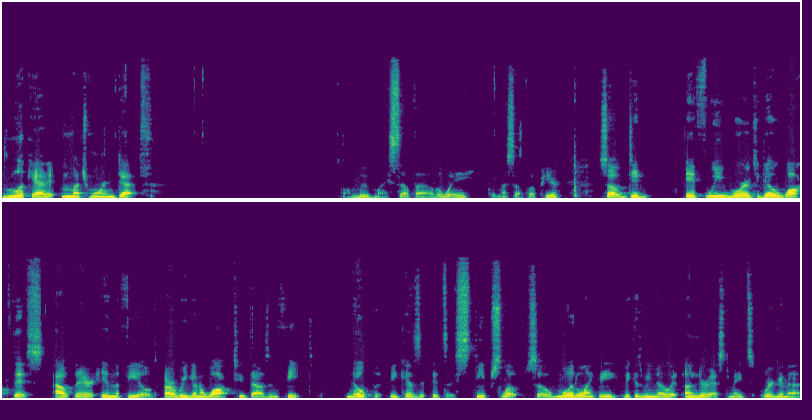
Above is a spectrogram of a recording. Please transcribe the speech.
look at it much more in depth. I'll move myself out of the way, put myself up here. So did if we were to go walk this out there in the field, are we going to walk 2,000 feet? Nope, because it's a steep slope. So more than likely, because we know it underestimates, we're going to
